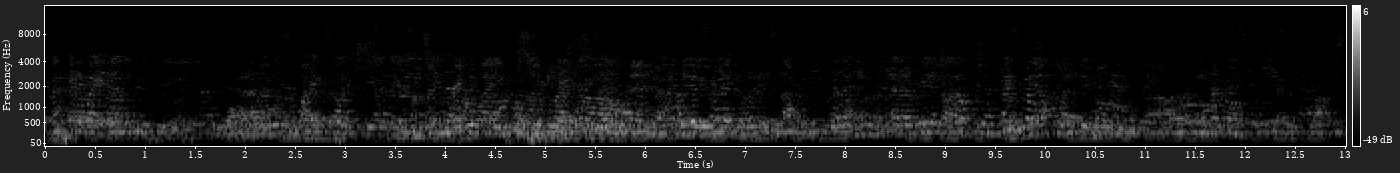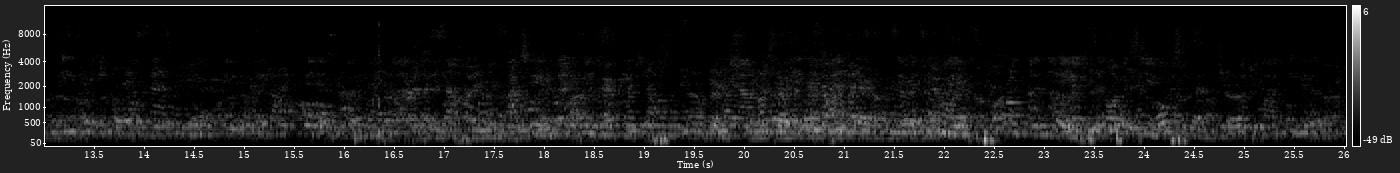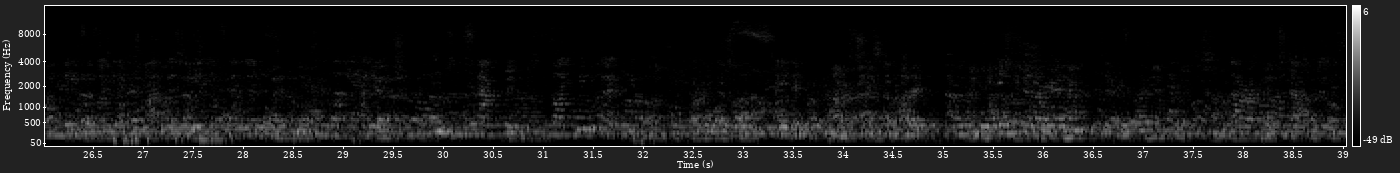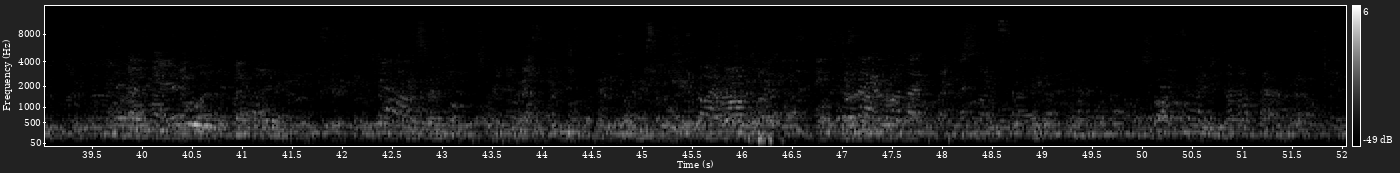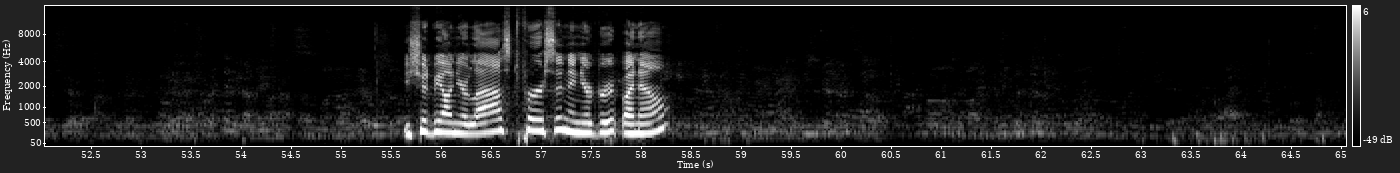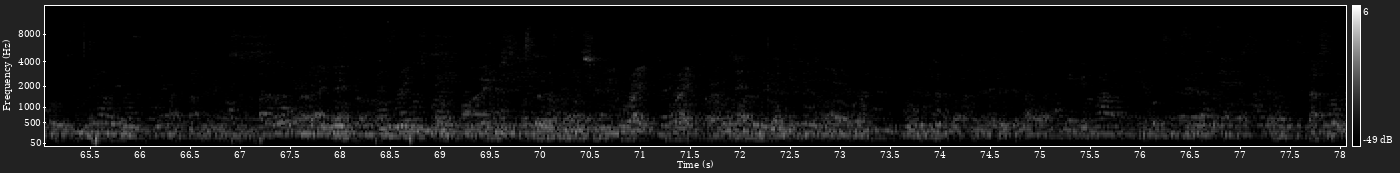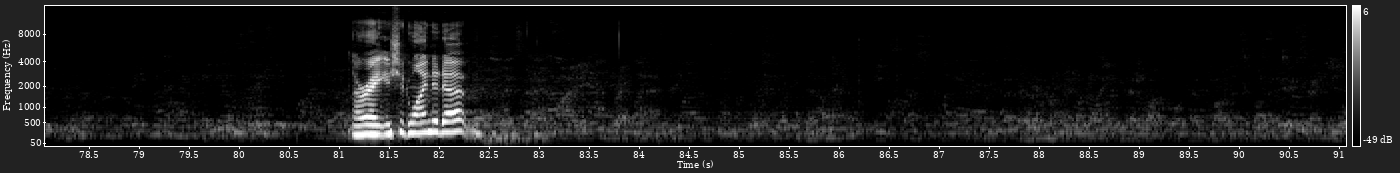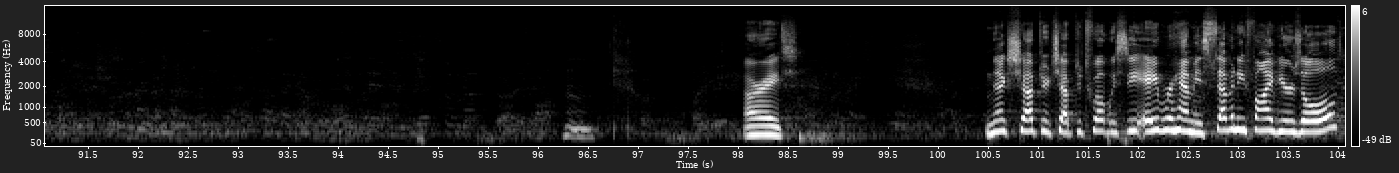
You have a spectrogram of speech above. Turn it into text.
Should be on your last person in your group by now. All right, you should wind it up. Hmm. All right. Next chapter, chapter 12, we see Abraham. He's 75 years old.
